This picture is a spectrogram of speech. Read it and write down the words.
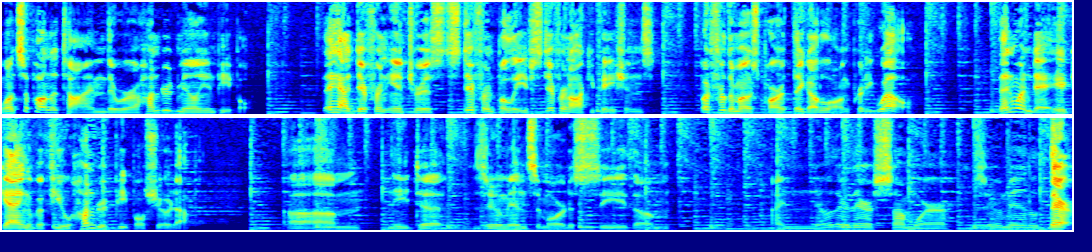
Once upon a time, there were a hundred million people. They had different interests, different beliefs, different occupations, but for the most part, they got along pretty well. Then one day, a gang of a few hundred people showed up. Um, need to zoom in some more to see them. I know they're there somewhere. Zoom in. There,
